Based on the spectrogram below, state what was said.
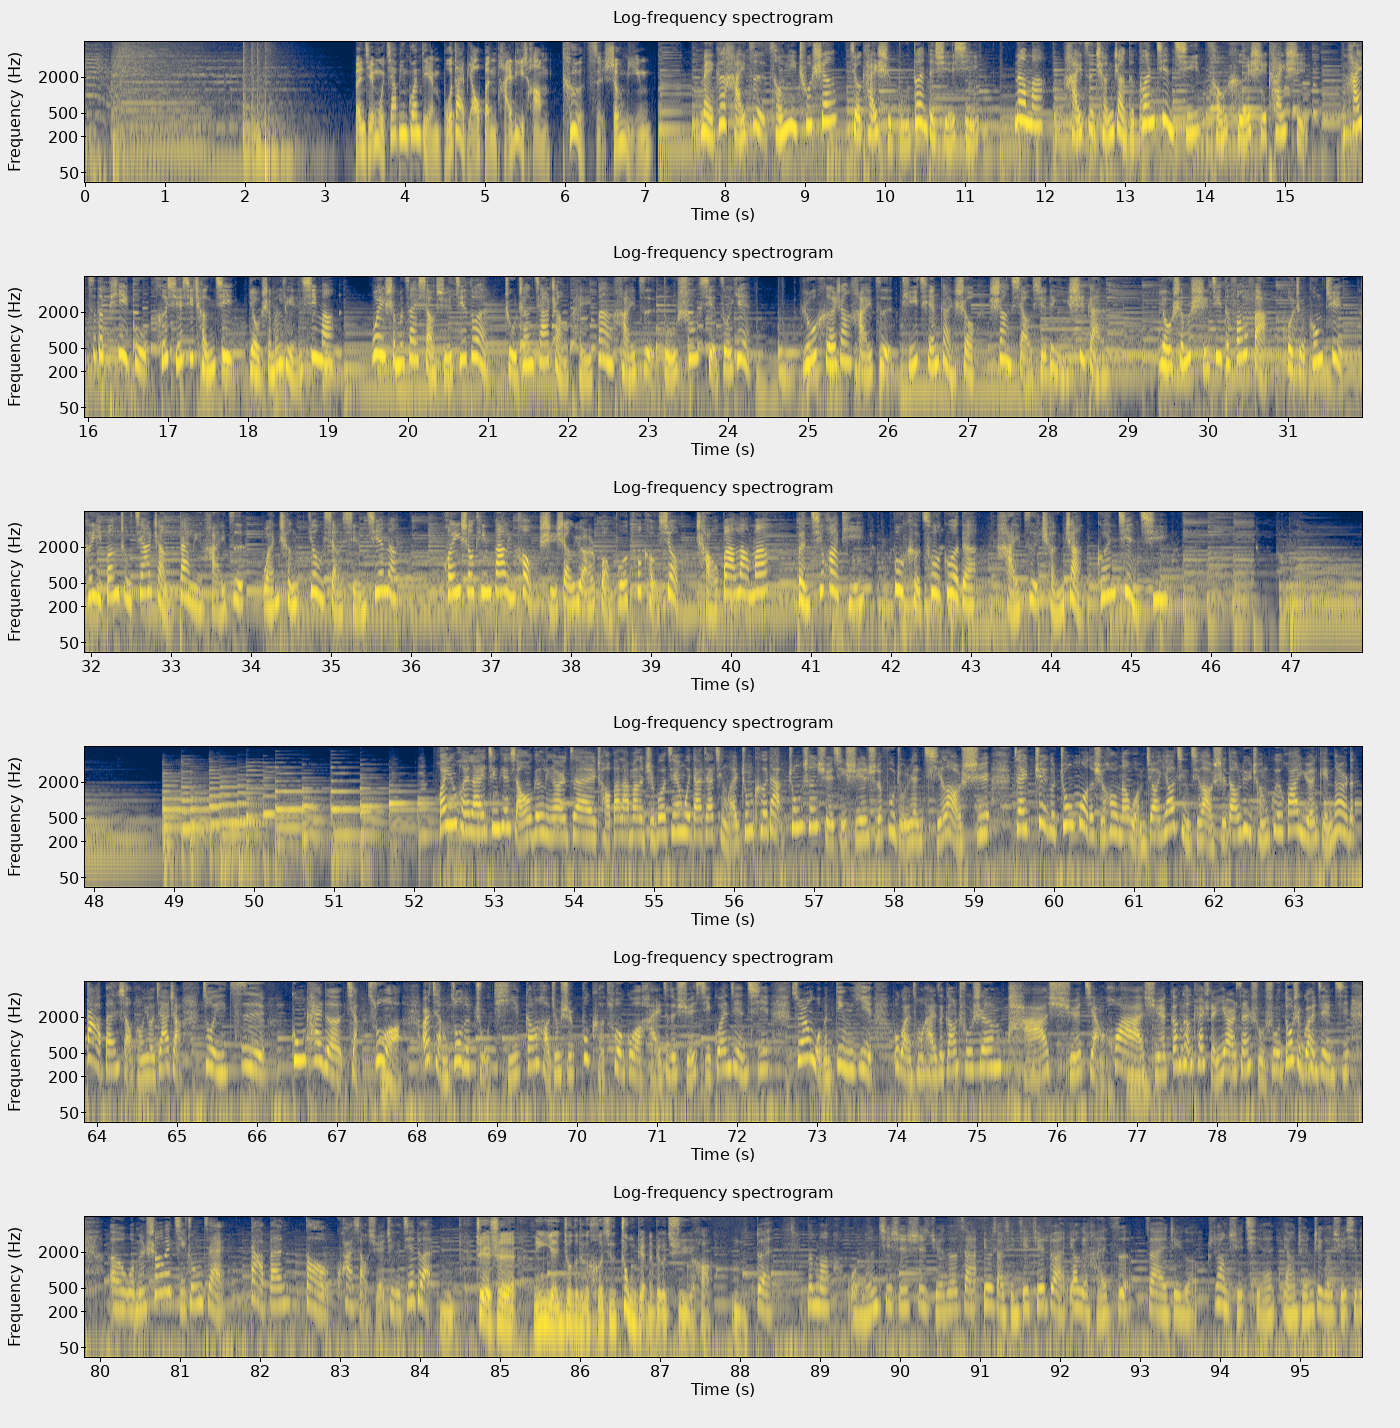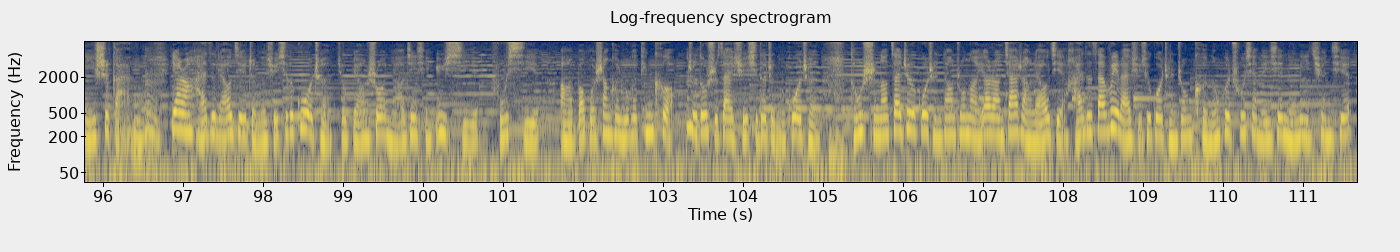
本节目嘉宾观点不代表本台立场，特此声明。每个孩子从一出生就开始不断的学习，那么孩子成长的关键期从何时开始？孩子的屁股和学习成绩有什么联系吗？为什么在小学阶段主张家长陪伴孩子读书写作业？如何让孩子提前感受上小学的仪式感？有什么实际的方法或者工具可以帮助家长带领孩子完成幼小衔接呢？欢迎收听八零后时尚育儿广播脱口秀《潮爸辣妈》，本期话题：不可错过的孩子成长关键期。欢迎回来！今天小欧跟灵儿在潮爸辣妈的直播间为大家请来中科大终身学习实验室的副主任齐老师。在这个周末的时候呢，我们就要邀请齐老师到绿城桂花园，给那儿的大班小朋友家长做一次公开的讲座。而讲座的主题刚好就是不可错过孩子的学习关键期。虽然我们定义，不管从孩子刚出生、爬、学讲话、学刚刚开始的一二三数数，都是关键期。呃，我们稍微集中在。大班到跨小学这个阶段，嗯，这也是您研究的这个核心重点的这个区域哈。嗯，对。那么我们其实是觉得，在幼小衔接阶段，要给孩子在这个上学前养成这个学习的仪式感，嗯，要让孩子了解整个学习的过程。就比方说，你要进行预习、复习啊，包括上课如何听课，这都是在学习的整个过程。同时呢，在这个过程当中呢，要让家长了解孩子在未来学习过程中可能会出现的一些能力欠缺、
